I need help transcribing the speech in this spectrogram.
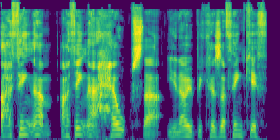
i think that i think that helps that you know because i think if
